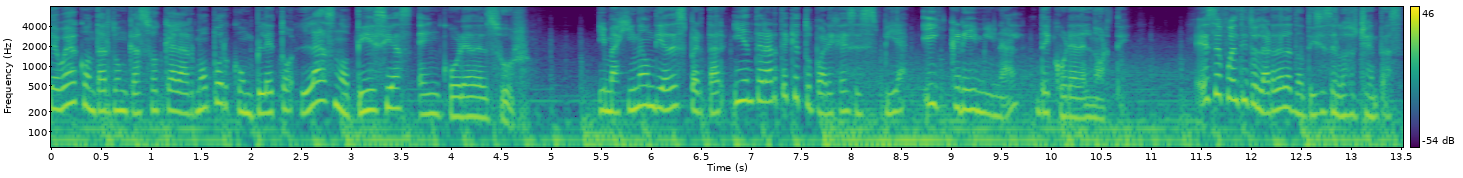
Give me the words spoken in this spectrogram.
te voy a contar de un caso que alarmó por completo las noticias en Corea del Sur. Imagina un día despertar y enterarte que tu pareja es espía y criminal de Corea del Norte. Ese fue el titular de las noticias en los 80s.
